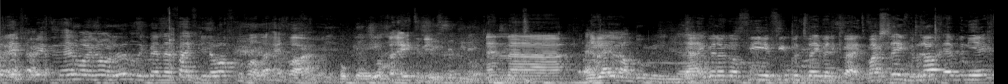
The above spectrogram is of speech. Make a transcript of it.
Streefgewicht is helemaal in orde, want ik ben eh, 5 kilo afgevallen, echt waar. Oké. Want we eten niet. En, En jij dan, Domien? Ja, ik ben ook al 4, 4,2 ben ik kwijt. Maar streefbedrag hebben we niet echt.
